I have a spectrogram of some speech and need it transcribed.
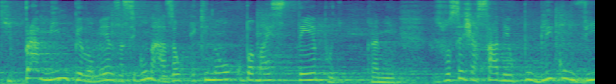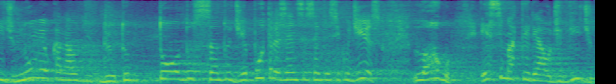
que para mim, pelo menos, a segunda razão é que não ocupa mais tempo para mim. Se vocês já sabem, eu publico um vídeo no meu canal do YouTube todo santo dia por 365 dias. Logo, esse material de vídeo,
